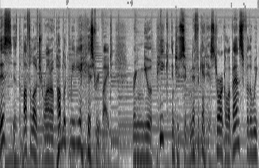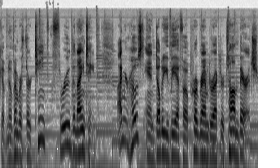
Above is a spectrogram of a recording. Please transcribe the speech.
This is the Buffalo Toronto Public Media History Bite, bringing you a peek into significant historical events for the week of November 13th through the 19th. I'm your host and WBFO Program Director Tom Barrich.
